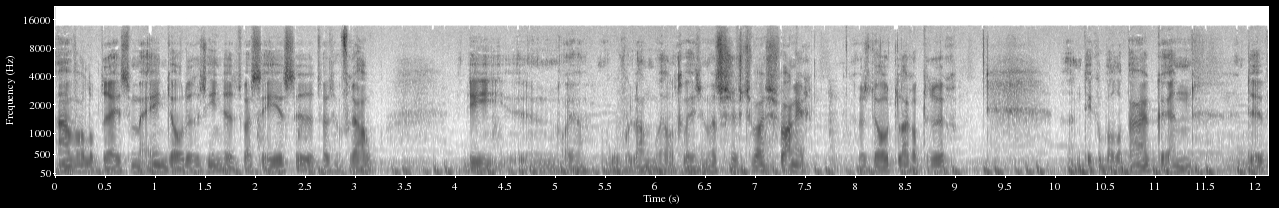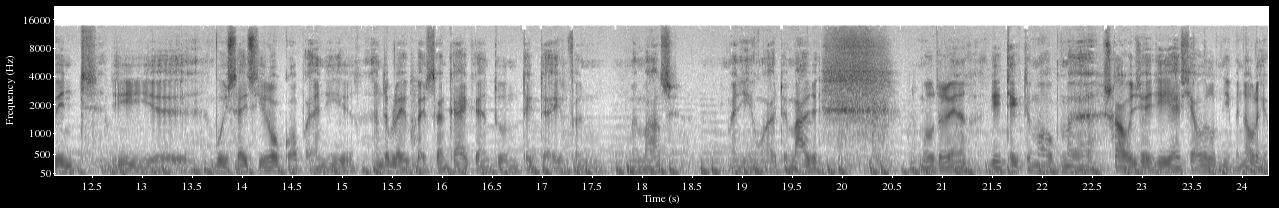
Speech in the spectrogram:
aanval op Dresden maar één dode gezien. Dat was de eerste, dat was een vrouw. Die, oh ja, hoeveel lang wel geweest was. Ze was zwanger. Ze was dood, lag op de rug. Een dikke bolle buik en de wind die uh, woei steeds die rok op en hier. En daar bleef ik bij staan kijken. En toen tikte een van mijn maats, mijn jongen uit de Muiden... moeder die tikte me op mijn schouder. Die zei, die heeft jouw hulp niet meer nodig.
